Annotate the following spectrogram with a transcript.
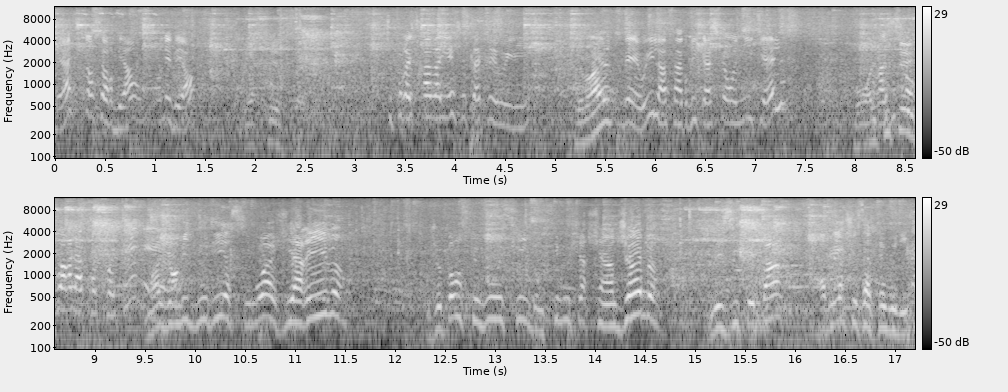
Mais là, tu t'en sors bien, on est bien. Merci Estelle. Tu pourrais travailler chez Sacré Willy. C'est vrai? Mais oui, la fabrication nickel. Bon, On va juste écoutez, pour voir la propreté. Mais... moi j'ai envie de vous dire, si moi j'y arrive, je pense que vous aussi. Donc si vous cherchez un job, n'hésitez pas à venir chez Sacré Willy. Bah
